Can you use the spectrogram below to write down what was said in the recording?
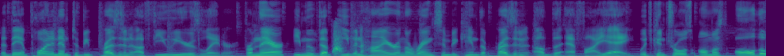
that they appointed him to be president a few years later. From there, he moved up even higher in the ranks and became the president of the FIA, which controls almost all the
